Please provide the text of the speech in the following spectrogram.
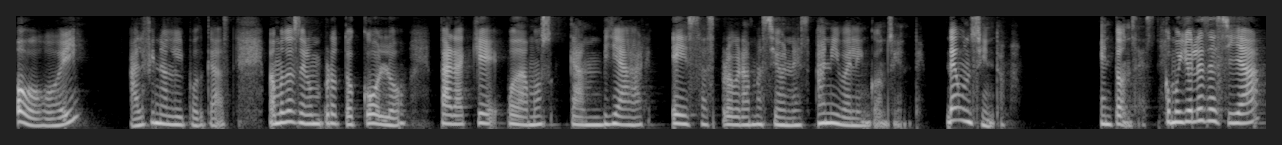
hoy, al final del podcast, vamos a hacer un protocolo para que podamos cambiar esas programaciones a nivel inconsciente de un síntoma. Entonces, como yo les decía,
